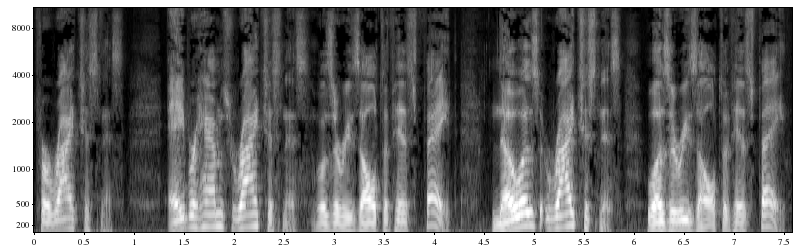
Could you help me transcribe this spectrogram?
for righteousness. Abraham's righteousness was a result of his faith. Noah's righteousness was a result of his faith.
